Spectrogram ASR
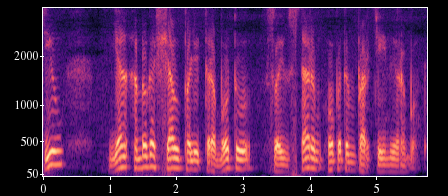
сил я обогащал политработу своим старым опытом партийной работы.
